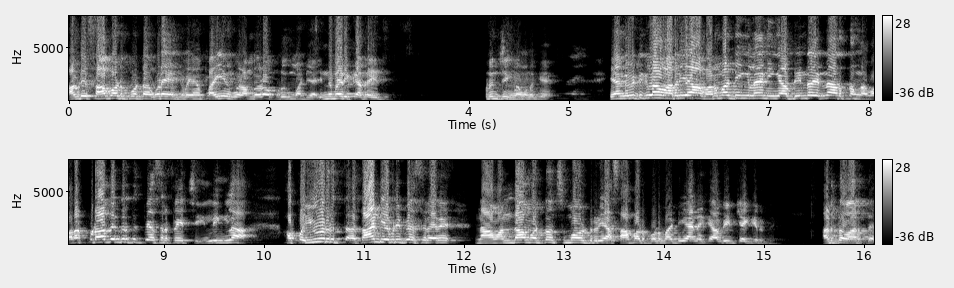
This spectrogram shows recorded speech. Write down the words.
அப்படியே சாப்பாடு போட்டா கூட எங்க என் பையனுக்கு ஒரு ஐம்பது ரூபா கொடுக்க மாட்டியா? இந்த மாதிரி கதை இது. புரிஞ்சுங்களா உங்களுக்கு? எங்க வீட்டுக்கெல்லாம் வரையா வரமாட்டீங்களே நீங்க அப்படின்ற என்ன அர்த்தங்க? வரக்கூடாதுன்றதுக்கு பேசுற பேச்சு இல்லைங்களா? அப்ப இவரு தா- தாண்டி எப்படி பேசுறாரு? நான் வந்தா மட்டும் சும்மா விட்டுறியா சாப்பாடு போட மாட்டியா எனக்கு? அப்படின்னு கேக்குறது. அடுத்த வார்த்தை.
